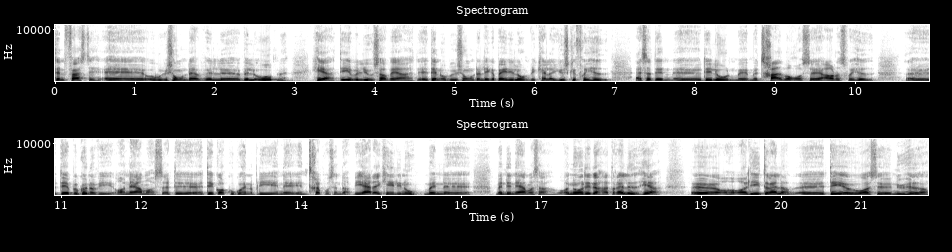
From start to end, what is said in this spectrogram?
den første øh, obligation, der vil, øh, vil åbne her, det vil jo så være øh, den obligation, der ligger bag det lån, vi kalder Jyske Frihed. Altså den, øh, det lån med, med 30 års øh, afdragsfrihed. Øh, der begynder vi at nærme os, at, det, at det godt kunne gå hen og blive en, øh, en 3%. Vi er der ikke helt endnu, men, øh, men det nærmer sig. Og noget af det, der har drillet her, øh, og, og lige driller, øh, det er jo også nyheder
